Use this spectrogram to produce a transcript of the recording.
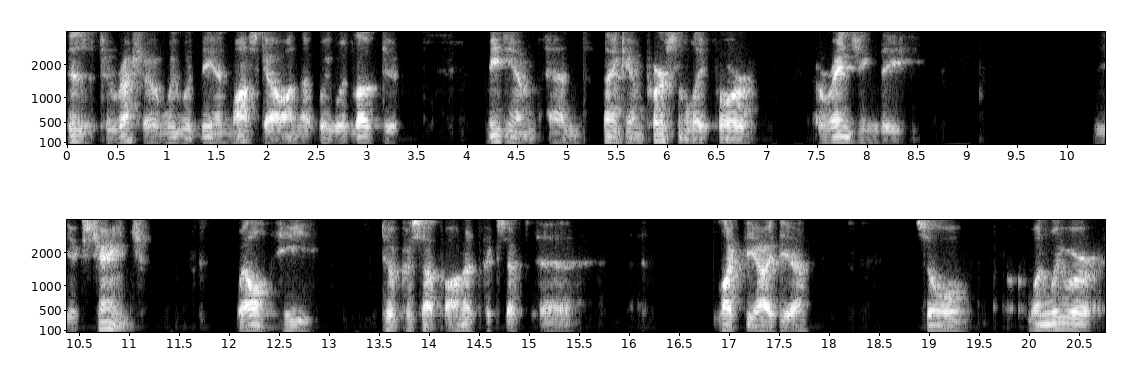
visit to Russia, we would be in Moscow and that we would love to meet him and thank him personally for arranging the the exchange. Well, he took us up on it, except uh, liked the idea. So when we were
